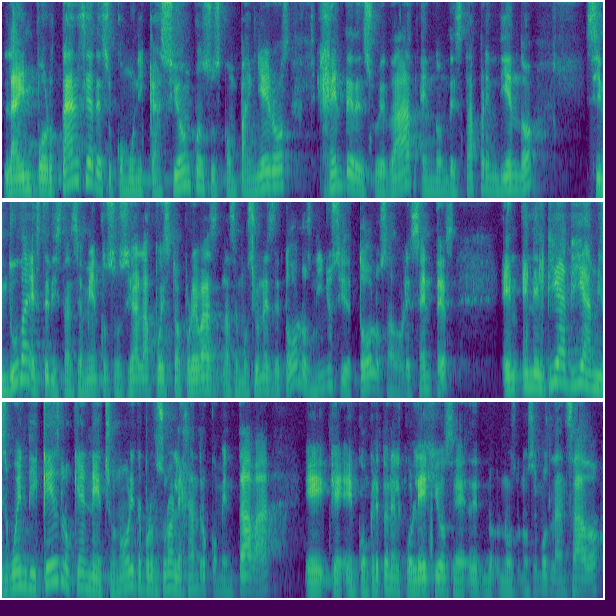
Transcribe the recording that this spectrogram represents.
la importancia de su comunicación con sus compañeros, gente de su edad, en donde está aprendiendo. Sin duda, este distanciamiento social ha puesto a pruebas las emociones de todos los niños y de todos los adolescentes. En, en el día a día, Miss Wendy, ¿qué es lo que han hecho? ¿no? Ahorita el profesor Alejandro comentaba eh, que en concreto en el colegio eh, nos, hemos lanzado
